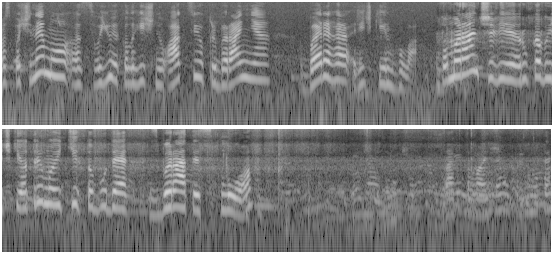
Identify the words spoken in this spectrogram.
розпочнемо свою екологічну акцію прибирання берега річки Інгула. Помаранчеві рукавички отримують ті, хто буде збирати скло. Так, давайте, отримуйте.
